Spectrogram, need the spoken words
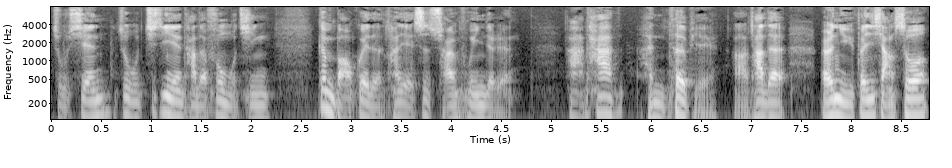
祖先，祝纪念他的父母亲。更宝贵的，他也是传福音的人啊。他很特别啊，他的儿女分享说。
